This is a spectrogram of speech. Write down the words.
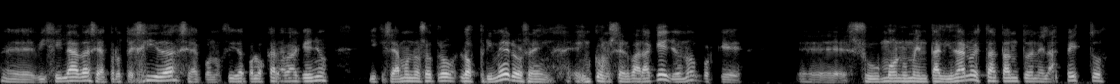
eh, vigilada, sea protegida, sea conocida por los caravaqueños y que seamos nosotros los primeros en, en conservar aquello, ¿no? Porque eh, su monumentalidad no está tanto en el aspecto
